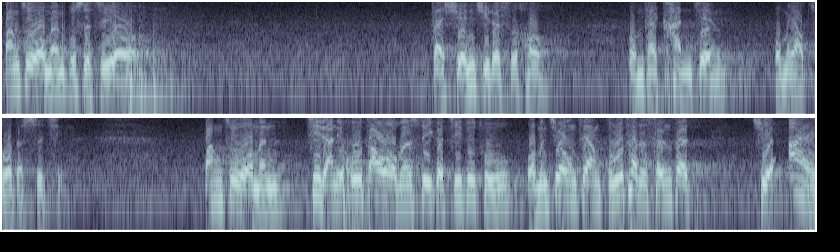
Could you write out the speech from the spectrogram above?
帮助我们，不是只有。在选举的时候，我们才看见我们要做的事情。帮助我们，既然你呼召我们是一个基督徒，我们就用这样独特的身份去爱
